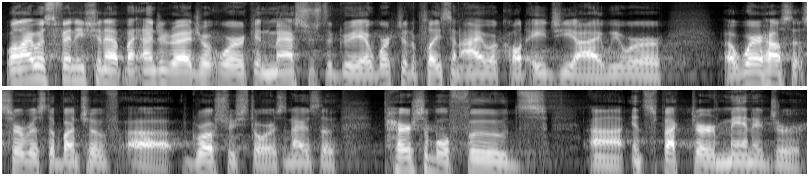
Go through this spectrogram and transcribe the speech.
While I was finishing up my undergraduate work and master's degree, I worked at a place in Iowa called AGI. We were a warehouse that serviced a bunch of uh, grocery stores, and I was the perishable foods uh, inspector manager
